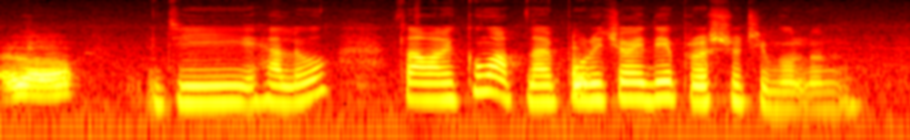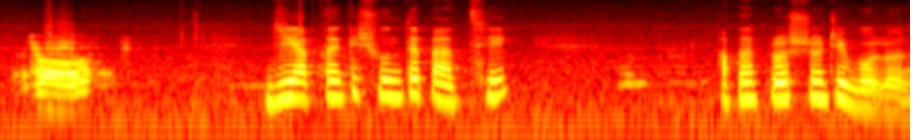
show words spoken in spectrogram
হ্যালো। জি হ্যালো। সালাম আলাইকুম। আপনার পরিচয় দিয়ে প্রশ্নটি বলুন। জি। আপনাকে শুনতে পাচ্ছি। আপনার প্রশ্নটি বলুন।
